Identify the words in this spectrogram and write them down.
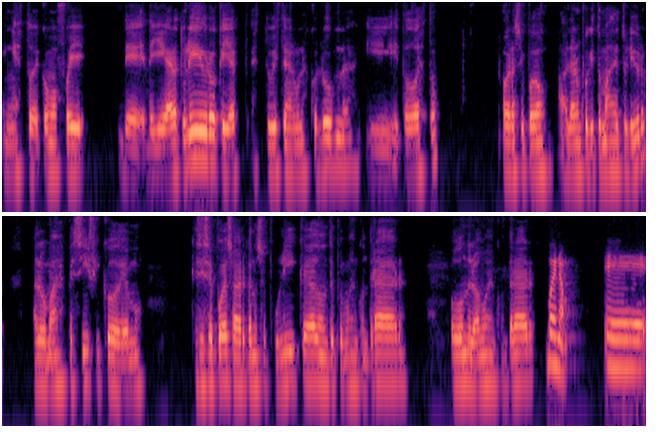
en esto de cómo fue de, de, llegar a tu libro, que ya estuviste en algunas columnas y, y todo esto, ahora sí podemos hablar un poquito más de tu libro, algo más específico, digamos, que si se puede saber cuándo se publica, dónde podemos encontrar o dónde lo vamos a encontrar. Bueno, eh...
